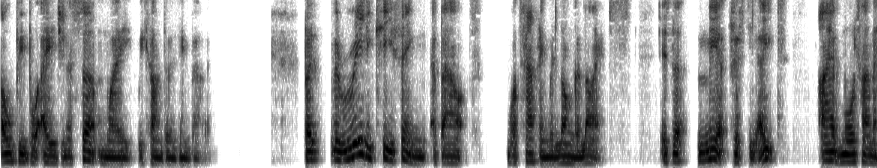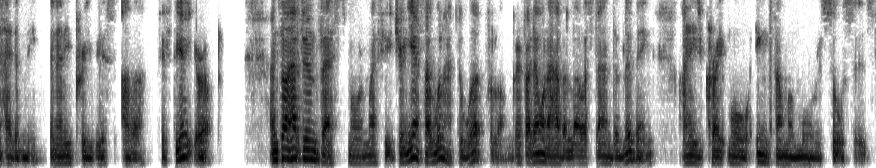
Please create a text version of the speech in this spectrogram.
old people age in a certain way, we can't do anything about it. But the really key thing about what's happening with longer lives is that me at 58, I have more time ahead of me than any previous other 58 year old. And so I have to invest more in my future. And yes, I will have to work for longer. If I don't want to have a lower standard of living, I need to create more income and more resources.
